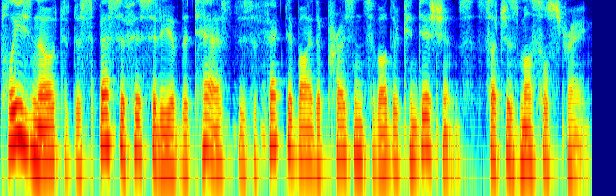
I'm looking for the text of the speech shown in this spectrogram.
Please note that the specificity of the test is affected by the presence of other conditions, such as muscle strain.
